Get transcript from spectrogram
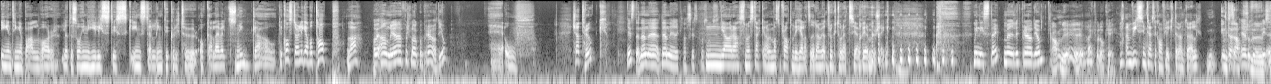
ingenting är på allvar. Lite så nihilistisk inställning till kultur och alla är väldigt snygga och det kostar att ligga på topp, va? Har vi andra förslag på brödjobb? Eh, oh. Kör truck. Just det, den är, den är klassisk hos oss. Mm, jag och Rasmus stackarna, vi måste prata om det hela tiden. Vi har trucktourettes så jag ber om ursäkt. Minister, möjligt brödjobb. Ja men det, det verkar väl okej. En viss intressekonflikt eventuellt. Inte Så, eh, absolut. visst,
